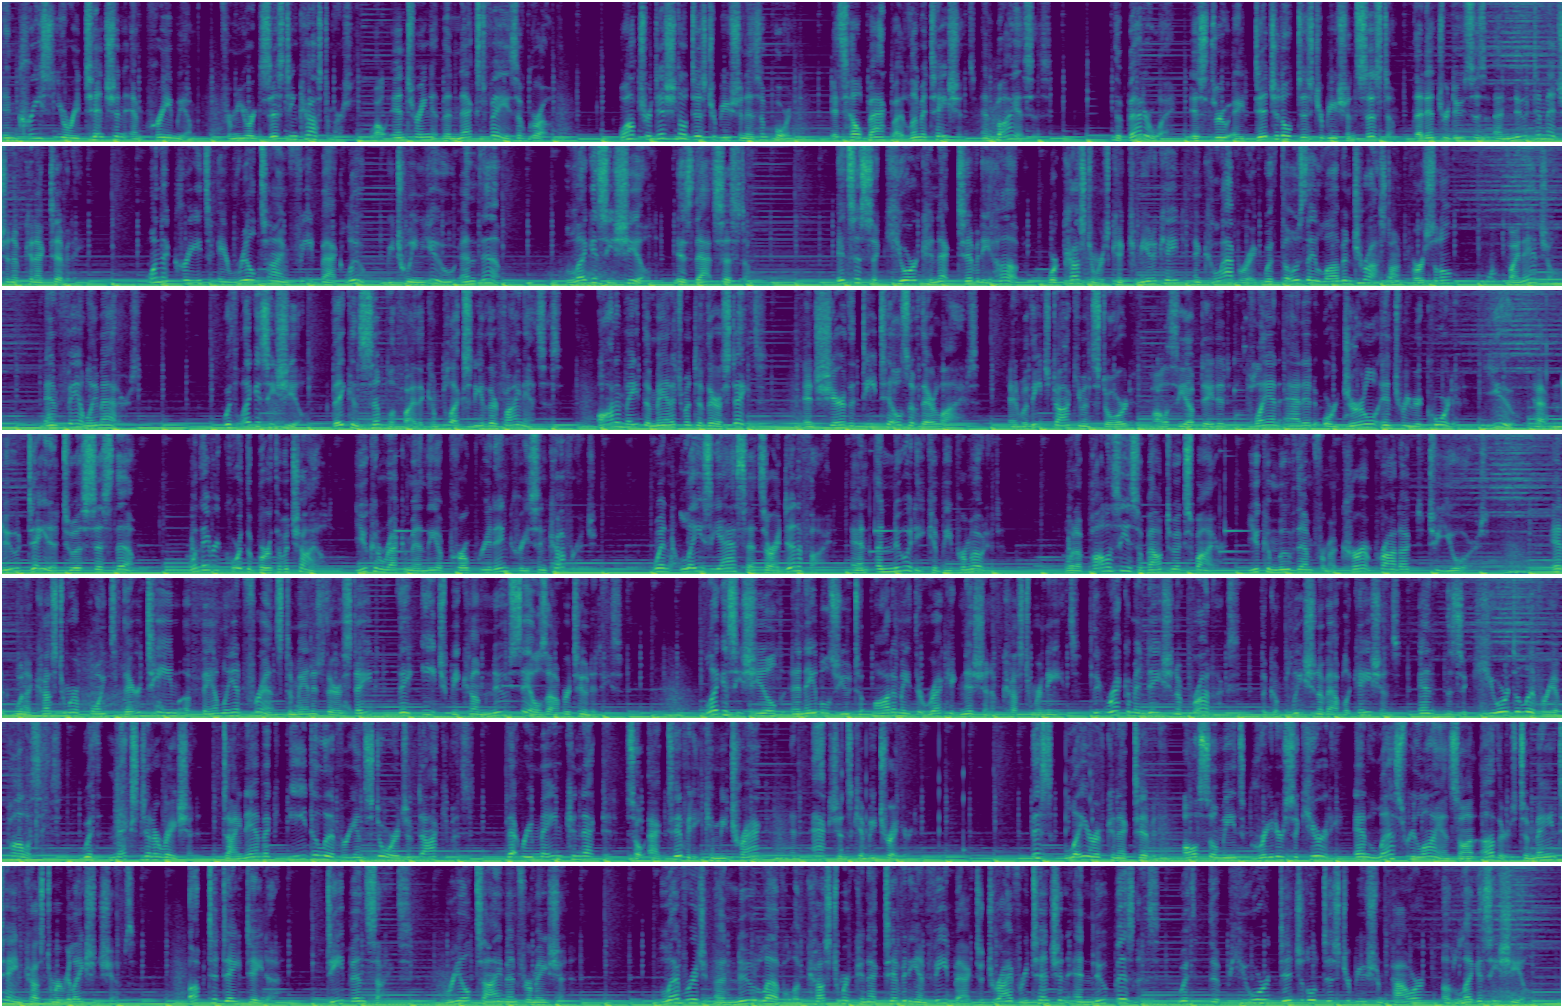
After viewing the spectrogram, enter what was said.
Increase your retention and premium from your existing customers while entering the next phase of growth. While traditional distribution is important, it's held back by limitations and biases. The better way is through a digital distribution system that introduces a new dimension of connectivity, one that creates a real time feedback loop between you and them. LegacyShield is that system. It's a secure connectivity hub where customers can communicate and collaborate with those they love and trust on personal, financial, and family matters. With LegacyShield, they can simplify the complexity of their finances, automate the management of their estates, and share the details of their lives. And with each document stored, policy updated, plan added, or journal entry recorded, you have new data to assist them. When they record the birth of a child, you can recommend the appropriate increase in coverage. When lazy assets are identified, and annuity can be promoted. When a policy is about to expire, you can move them from a current product to yours. And when a customer appoints their team of family and friends to manage their estate, they each become new sales opportunities. LegacyShield enables you to automate the recognition of customer needs, the recommendation of products, the completion of applications, and the secure delivery of policies with next generation dynamic e delivery and storage of documents that remain connected so activity can be tracked and actions can be triggered. This layer of connectivity also means greater security and less reliance on others to maintain customer relationships. Up to date data, deep insights, real time information. Leverage a new level of customer connectivity and feedback to drive retention and new business with the pure digital distribution power of LegacyShield.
